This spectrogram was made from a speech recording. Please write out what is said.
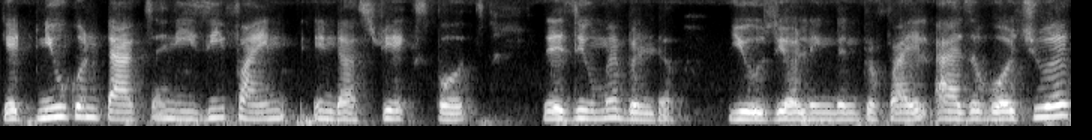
Get new contacts and easy find industry experts. Resume builder. Use your LinkedIn profile as a virtual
